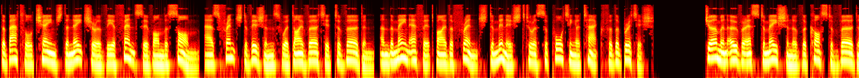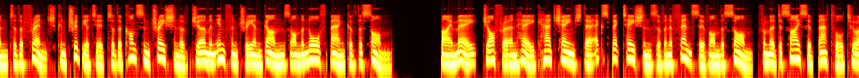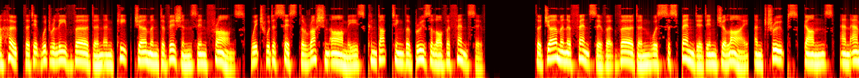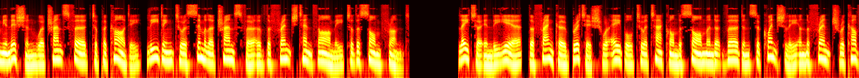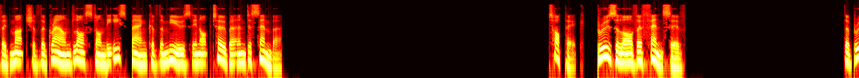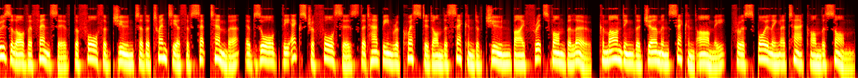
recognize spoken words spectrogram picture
The battle changed the nature of the offensive on the Somme, as French divisions were diverted to Verdun, and the main effort by the French diminished to a supporting attack for the British. German overestimation of the cost of Verdun to the French contributed to the concentration of German infantry and guns on the north bank of the Somme. By May, Joffre and Haig had changed their expectations of an offensive on the Somme, from a decisive battle to a hope that it would relieve Verdun and keep German divisions in France, which would assist the Russian armies conducting the Brusilov offensive. The German offensive at Verdun was suspended in July, and troops, guns, and ammunition were transferred to Picardy, leading to a similar transfer of the French Tenth Army to the Somme front. Later in the year, the Franco-British were able to attack on the Somme and at Verdun sequentially and the French recovered much of the ground lost on the east bank of the Meuse in October and December. Topic: Brusilov offensive. The Brusilov offensive, the 4th of June to the 20th of September, absorbed the extra forces that had been requested on the 2nd of June by Fritz von Below, commanding the German Second Army, for a spoiling attack on the Somme.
